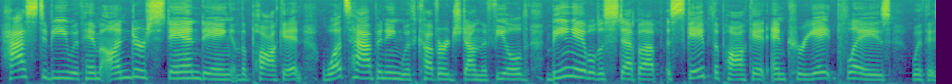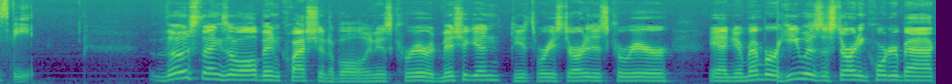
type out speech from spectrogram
has to be with him understanding the pocket, what's happening with coverage down the field, being able to step up, escape the pocket, and create plays with his feet. Those things have all been questionable in his career at Michigan. Where he started his career. And you remember he was a starting quarterback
